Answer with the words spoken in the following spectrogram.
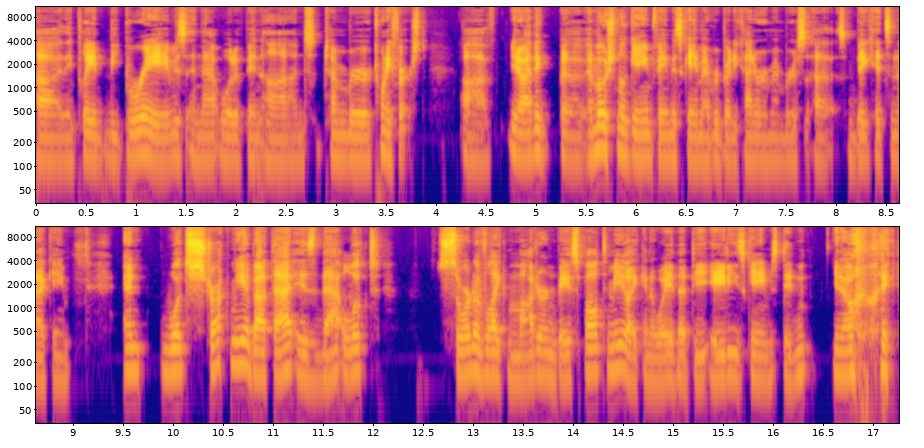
uh, they played the Braves, and that would have been on September 21st. Uh, you know, I think uh, emotional game, famous game. Everybody kind of remembers uh, some big hits in that game. And what struck me about that is that looked sort of like modern baseball to me, like in a way that the 80s games didn't. You know, like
